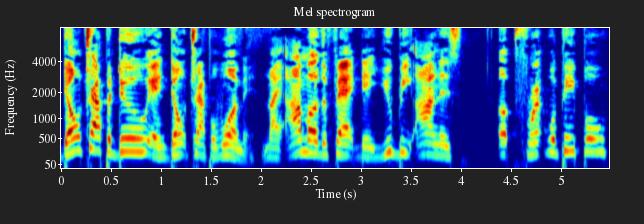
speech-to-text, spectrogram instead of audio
don't trap a dude and don't trap a woman like i'm of the fact that you be honest up front with people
